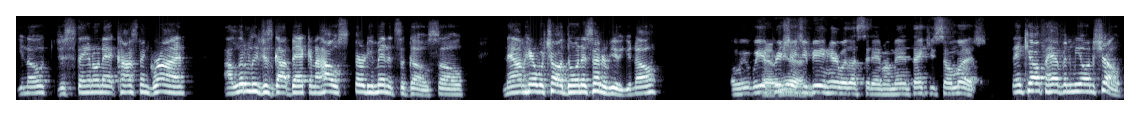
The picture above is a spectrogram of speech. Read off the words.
you know, just staying on that constant grind. I literally just got back in the house 30 minutes ago. So now I'm here with y'all doing this interview, you know. Well, we we Hell appreciate yeah. you being here with us today, my man. Thank you so much. Thank y'all for having me on the show.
